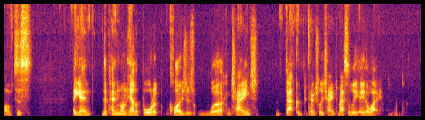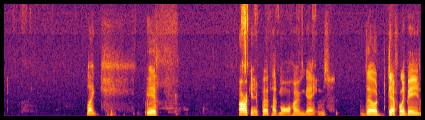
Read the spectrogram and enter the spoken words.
I've just again depending on how the border closures work and change, that could potentially change massively either way. Like, if I reckon if Perth had more home games, would definitely be.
